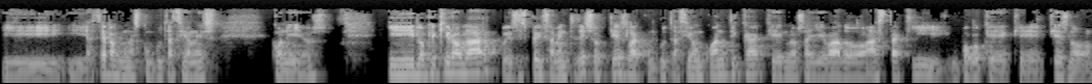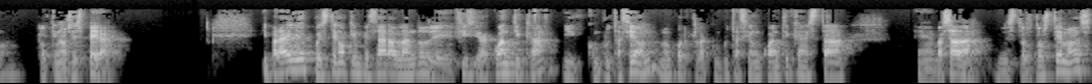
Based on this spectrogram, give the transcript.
y, hacer algunas computaciones con ellos. Y lo que quiero hablar, pues, es precisamente de eso, qué es la computación cuántica, qué nos ha llevado hasta aquí y un poco qué, qué, qué es lo, lo, que nos espera. Y para ello, pues, tengo que empezar hablando de física cuántica y computación, ¿no? Porque la computación cuántica está eh, basada en estos dos temas.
